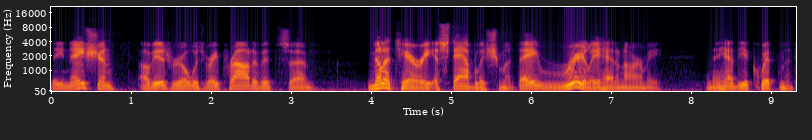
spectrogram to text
The nation of Israel was very proud of its um, military establishment. They really had an army, and they had the equipment.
